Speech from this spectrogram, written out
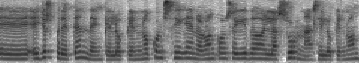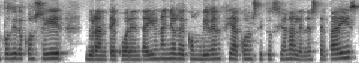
eh, ellos pretenden que lo que no consiguen o no han conseguido en las urnas y lo que no han podido conseguir durante 41 años de convivencia constitucional en este país,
